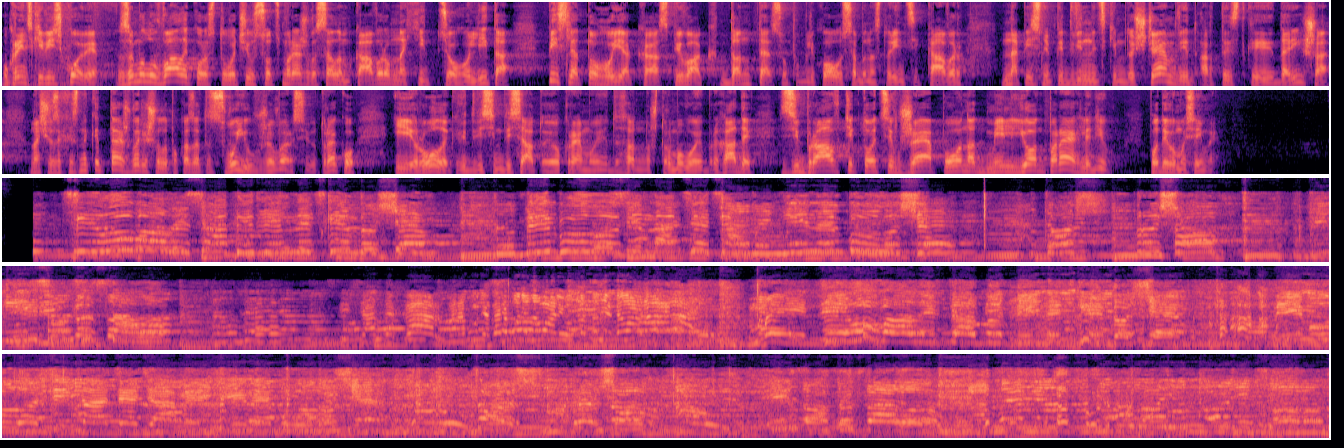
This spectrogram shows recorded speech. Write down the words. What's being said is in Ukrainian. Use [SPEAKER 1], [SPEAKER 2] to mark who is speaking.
[SPEAKER 1] Українські військові замилували користувачів соцмереж веселим кавером на хід цього літа. Після того, як е, співак Дантес опублікував у себе на сторінці кавер на пісню під Вінницьким дощем від артистки Даріша, наші захисники теж вирішили показати свою вже версію треку. І ролик від 80-ї окремої десантно-штурмової бригади зібрав в Тіктоці вже понад мільйон переглядів. Подивимося й ми.
[SPEAKER 2] Вінницьким дощем. Тобі було сімнадцять, а мені не було ще. Дощ пройшов, і сонце стало.
[SPEAKER 3] Сейчас Захар, зараз буде, зараз буде навалювати, пацани, давай, давай, давай!
[SPEAKER 2] Ми цілувалися під Вінницьким дощем.
[SPEAKER 3] Тобі було Let's go!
